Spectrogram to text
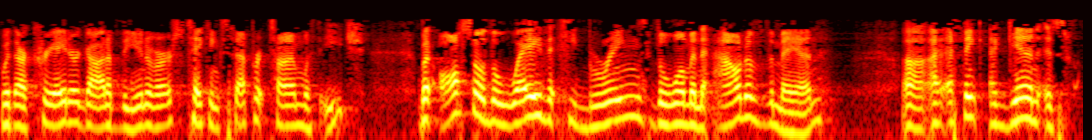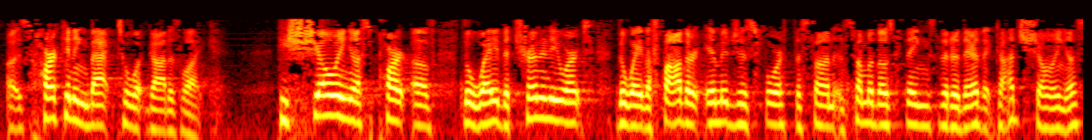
with our Creator God of the universe, taking separate time with each but also the way that he brings the woman out of the man, uh, I, I think, again, is, is hearkening back to what God is like. He's showing us part of the way the Trinity works, the way the Father images forth the Son, and some of those things that are there that God's showing us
